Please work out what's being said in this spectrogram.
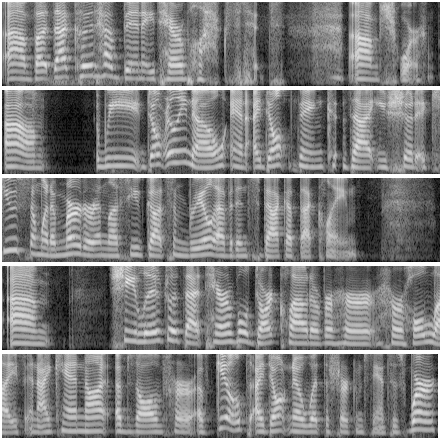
um, but that could have been a terrible accident. Um, sure. Um, we don't really know, and I don't think that you should accuse someone of murder unless you've got some real evidence to back up that claim. Um, she lived with that terrible dark cloud over her her whole life and i cannot absolve her of guilt i don't know what the circumstances were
